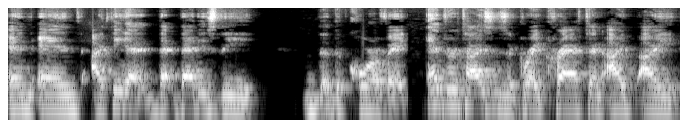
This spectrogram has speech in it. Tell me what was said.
And, and I think that, that, that is the, the, the core of it. Advertising is a great craft and I, I,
